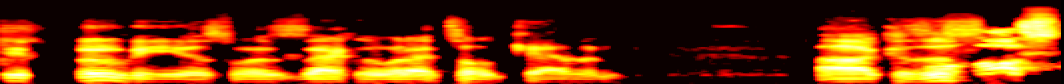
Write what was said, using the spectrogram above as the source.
see the movie is was exactly what I told Kevin. Uh, because this well, awesome.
